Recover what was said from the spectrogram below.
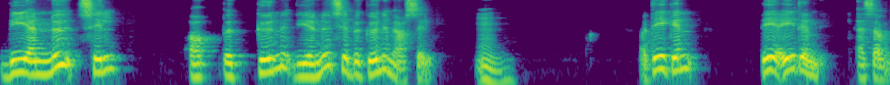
vi er nødt til at begynde, vi er nødt til at begynde med os selv. Mm. Og det igen, det er et af, altså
